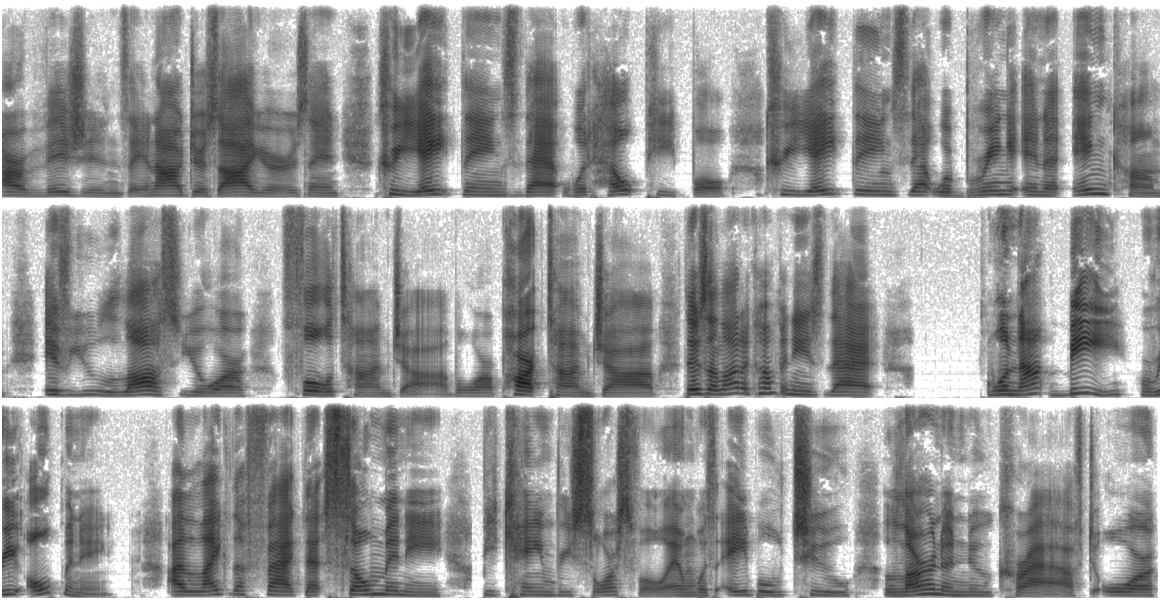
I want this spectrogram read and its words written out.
our visions and our desires and create things that would help people, create things that would bring in an income if you lost your full time job or part time job. There's a lot of companies that will not be reopening I like the fact that so many became resourceful and was able to learn a new craft or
